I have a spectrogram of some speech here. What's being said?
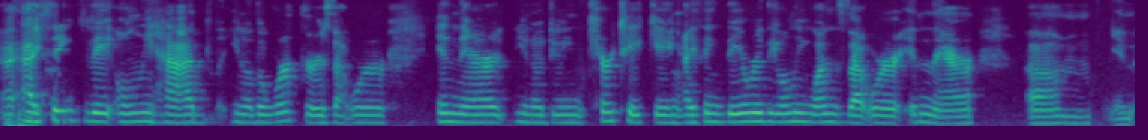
mm-hmm. I, I, think they only had you know the workers that were in there you know doing caretaking i think they were the only ones that were in there um you know,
